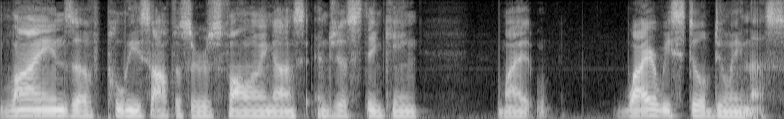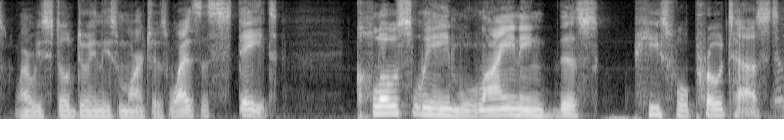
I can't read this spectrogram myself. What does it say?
lines of police officers following us and just thinking, why, why are we still doing this? Why are we still doing these marches? Why is the state closely lining this peaceful protest?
